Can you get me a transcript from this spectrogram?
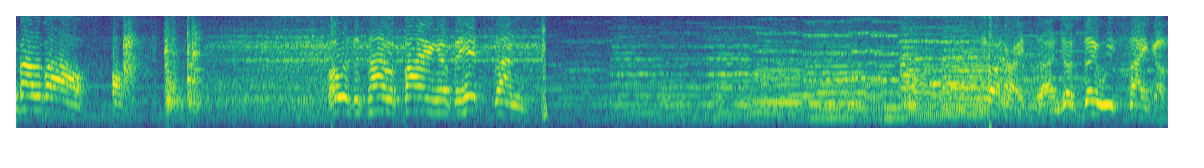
Stern him by the bow. Oh. What was the time of firing of the hit, son? All right, son. Just say we sank him.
